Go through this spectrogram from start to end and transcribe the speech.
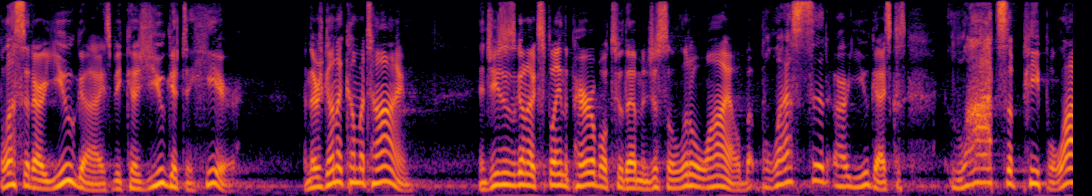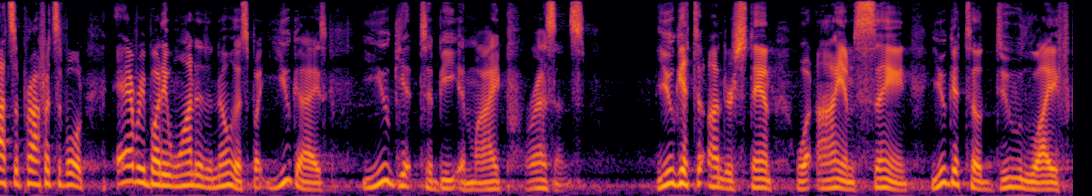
Blessed are you guys, because you get to hear. And there's going to come a time, and Jesus is going to explain the parable to them in just a little while. But blessed are you guys, because lots of people, lots of prophets of old, everybody wanted to know this. But you guys, you get to be in my presence. You get to understand what I am saying. You get to do life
